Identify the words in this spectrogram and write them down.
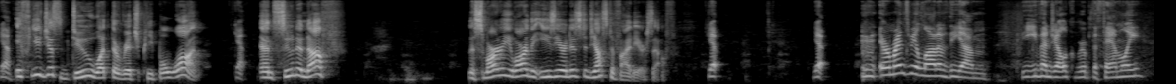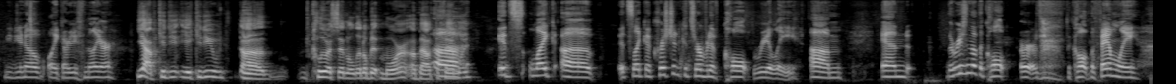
Yeah. If you just do what the rich people want. Yep. And soon enough, the smarter you are, the easier it is to justify to yourself. Yep. Yep. it reminds me a lot of the um the evangelical group the family. Do you know like are you familiar? Yeah, could you you- could you uh clue us in a little bit more about the Uh, family? it's like a it's like a Christian conservative cult, really. Um, and the reason that the cult or the cult, the family,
